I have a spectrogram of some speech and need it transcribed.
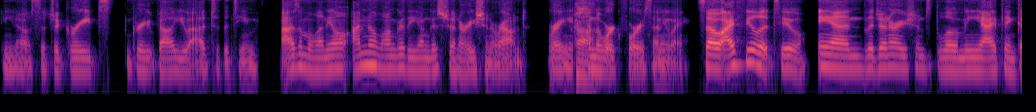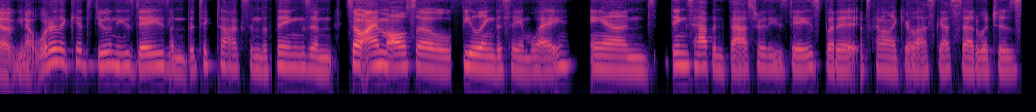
you know, such a great, great value add to the team. As a millennial, I'm no longer the youngest generation around, right? Huh. In the workforce anyway. So I feel it too. And the generations below me, I think of, you know, what are the kids doing these days and the TikToks and the things. And so I'm also feeling the same way. And things happen faster these days, but it, it's kind of like your last guest said, which is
